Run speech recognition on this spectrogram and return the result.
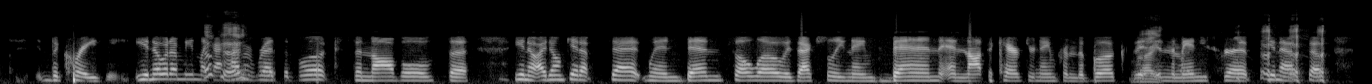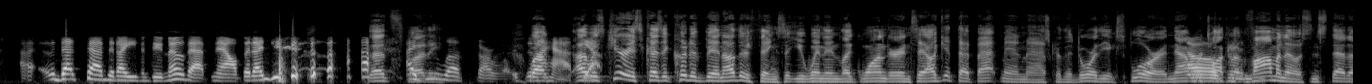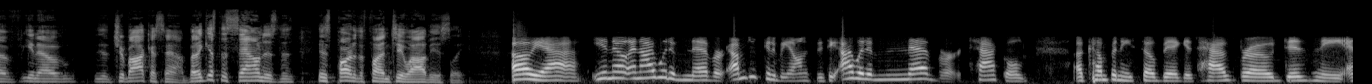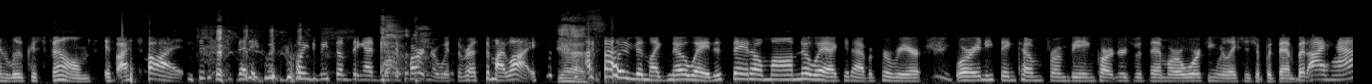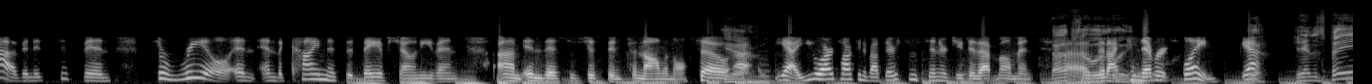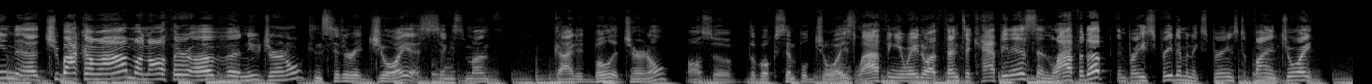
the crazy. You know what I mean? Like Okay. I haven't read the books, the novels, the you know, I don't get upset when Ben Solo is actually named Ben and not the character name from the book Right. in the manuscript, you know. So I, that's sad that I even do know that now, but I do That's I do love Star Wars. well, I have. yeah. was curious because it could have been other things that you went in, like wander and say, "I'll get that Batman mask" or the Dora the Explorer. And now we're Oh, talking goodness. about Vámonos instead of you know the Chewbacca sound. But I guess the sound is the is part of the fun too, obviously. Oh yeah, you know, and I would have never. I'm just going to be honest with you. I would have never tackled a company so big as Hasbro, Disney, and Lucasfilms if I thought that it was going to be something I'd need to partner with the rest of my life. Yes. I would have been like, no way, this stay-at-home mom, no way I could have a career or anything come from being partners with them or a working relationship with them. But I have, and it's just been surreal and and the kindness that they have shown even um in this has just been phenomenal so Yeah. uh, yeah you are talking about there's some synergy to that moment uh, that i can never explain yeah. Candace Payne, uh, Chewbacca mom, an author of a new journal, Consider It Joy, a six month guided bullet journal. Also, the book Simple Joys, laughing your way to authentic happiness and laugh it up, embrace freedom and experience defiant joy.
